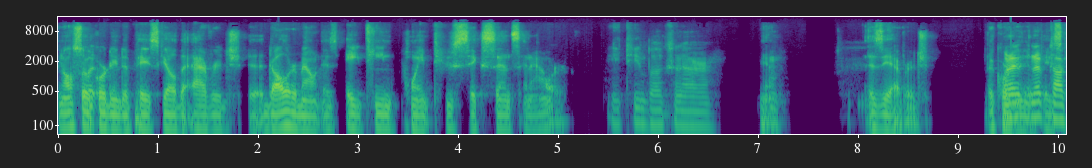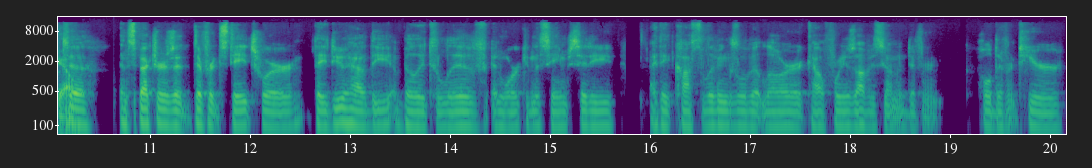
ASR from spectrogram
And also But- according to pay scale, the average uh, dollar amount is 18.26 cents an hour eighteen bucks an hour. Yeah. Is the average. I, According and to I've talked scale. to inspectors at different states where they do have the ability to live and work in the same city. I think cost of living is a little bit lower. California is obviously on a different, whole different tier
